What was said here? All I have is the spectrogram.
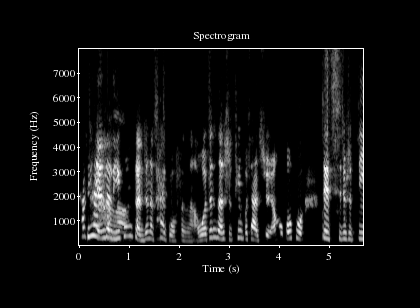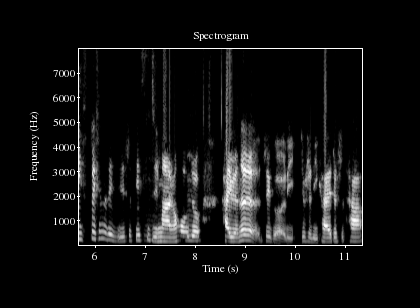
他今年的离婚梗真的太过分了，我真的是听不下去。然后包括这期就是第最新的这集是第四集嘛，然后就海源的这个离就是离开，就是他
